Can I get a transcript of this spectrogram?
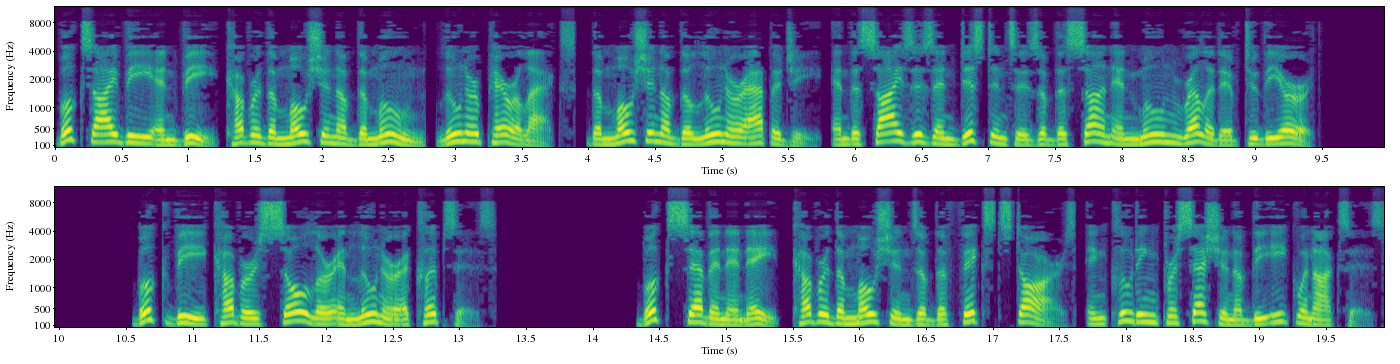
Books IV and V cover the motion of the Moon, lunar parallax, the motion of the lunar apogee, and the sizes and distances of the Sun and Moon relative to the Earth. Book V covers solar and lunar eclipses. Books 7 and 8 cover the motions of the fixed stars, including precession of the equinoxes.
